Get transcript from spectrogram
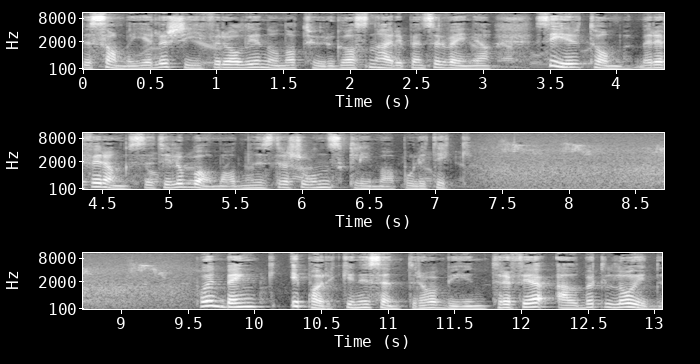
Det samme gjelder skiferoljen og naturgassen her i Pennsylvania, sier Tom med referanse til Obama-administrasjonens klimapolitikk. På en benk i parken i sentrum av byen treffer jeg Albert Lloyd,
